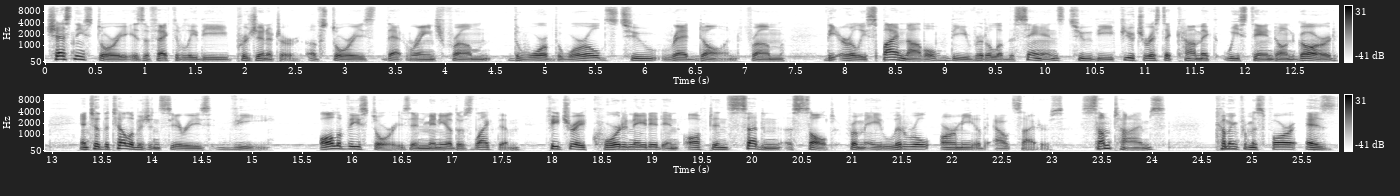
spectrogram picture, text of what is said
Chesney's story is effectively the progenitor of stories that range from The War of the Worlds to Red Dawn, from the early spy novel, The Riddle of the Sands, to the futuristic comic We Stand on Guard, and to the television series V. All of these stories, and many others like them, feature a coordinated and often sudden assault from a literal army of outsiders, sometimes coming from as far as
